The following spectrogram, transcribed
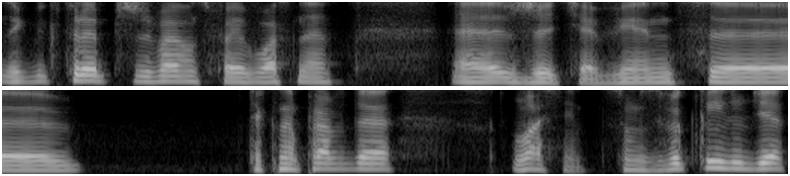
jakby, które przeżywają swoje własne e, życie, więc e, tak naprawdę właśnie są zwykli ludzie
